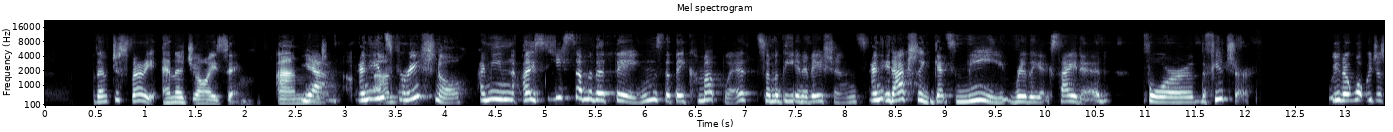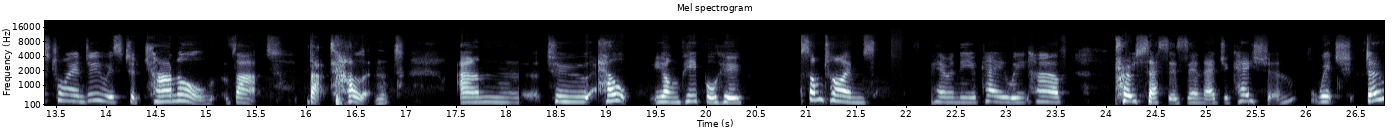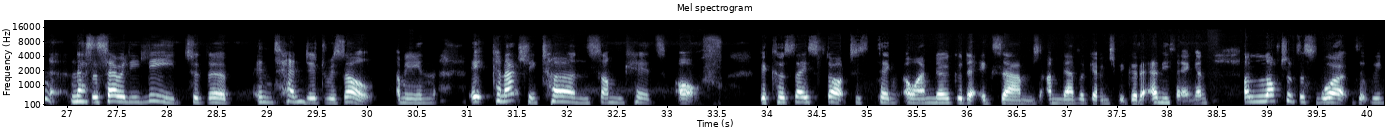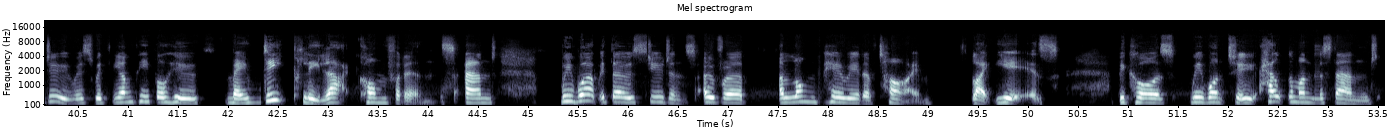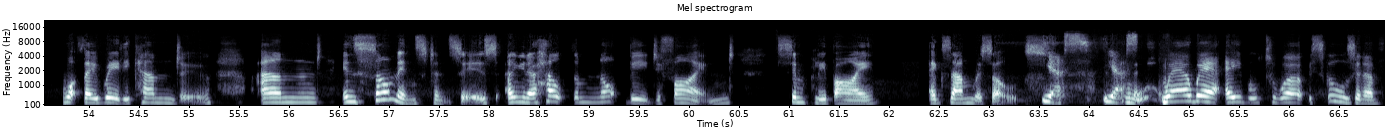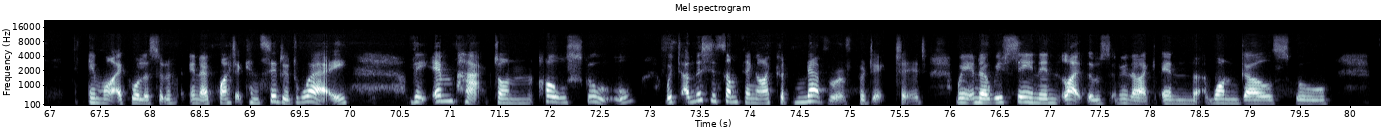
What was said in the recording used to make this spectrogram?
they're just very energizing and yeah and inspirational. I mean i see some of the things that they come up with some of the innovations and it actually gets me really excited for the future. You know what we just try and do is to channel that that talent and to help young people who sometimes here in the UK we have processes in education which don't necessarily lead to the intended result I mean, it can actually turn some kids off because they start to think, oh, I'm no good at exams. I'm never going to be good at anything. And a lot of this work that we do is with young people who may deeply lack confidence. And we work with those students over a, a long period of time, like years, because we want to help them understand what they really can do. And in some instances uh, you know help them not be defined simply by exam results. Yes yes. You know, where we're able to work with schools in a in what i call a sort of you know quite a considered way the impact on whole school which and this is something I could never have predicted. We, you know, we've seen in like there was, you know, like in one girls' school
